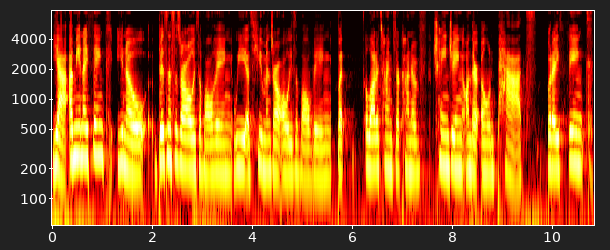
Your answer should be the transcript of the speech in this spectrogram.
Yeah. I mean, I think, you know, businesses are always evolving. We as humans are always evolving, but a lot of times they're kind of changing on their own paths. But I think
